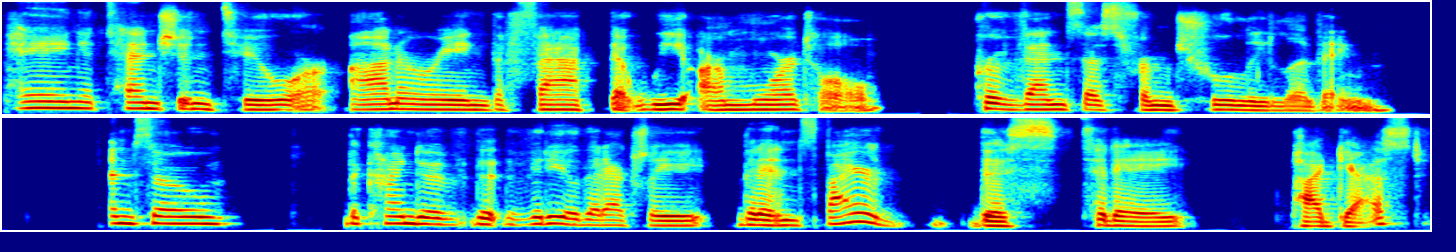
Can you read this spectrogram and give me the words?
paying attention to or honoring the fact that we are mortal prevents us from truly living. And so the kind of the, the video that actually that inspired this today podcast,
